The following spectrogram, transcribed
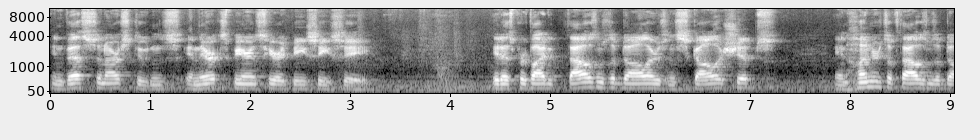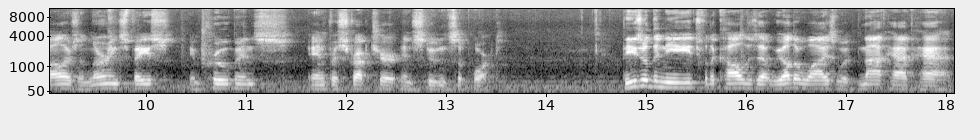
invests in our students and their experience here at BCC. It has provided thousands of dollars in scholarships and hundreds of thousands of dollars in learning space improvements, infrastructure, and student support. These are the needs for the college that we otherwise would not have had.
